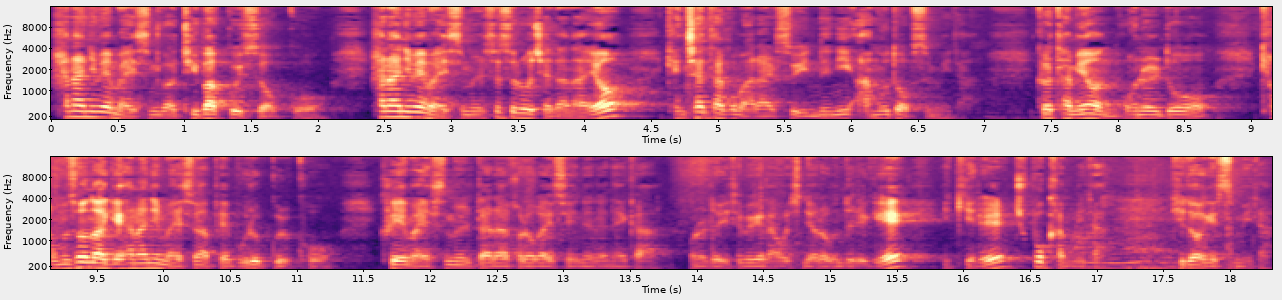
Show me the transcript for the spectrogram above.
하나님의 말씀과 뒤바꿀 수 없고 하나님의 말씀을 스스로 재단하여 괜찮다고 말할 수 있느니 아무도 없습니다. 그렇다면 오늘도 겸손하게 하나님 말씀 앞에 무릎 꿇고 그의 말씀을 따라 걸어갈 수 있는 은혜가 오늘도 이 새벽에 나오신 여러분들에게 있기를 축복합니다. 기도하겠습니다.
